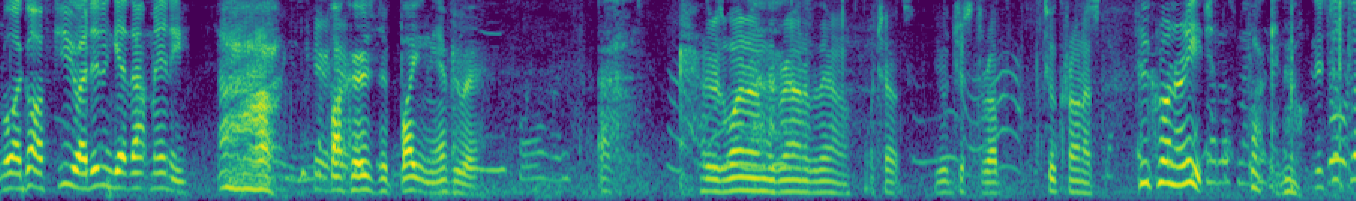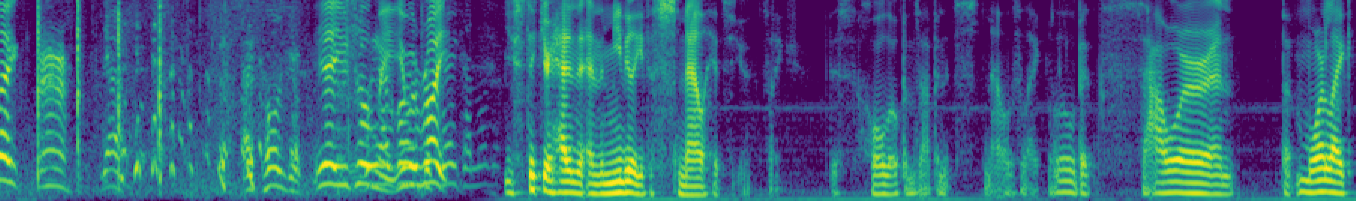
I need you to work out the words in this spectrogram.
Well, I got a few. I didn't get that many. Ah, fuckers, they're biting me everywhere. There's one on the ground over there. Watch out. You just drop two kronas. Two kroner each. Fucking hell. It's just like. Yeah. I told you. Yeah, you told We me. You were right. you stick your head in it and immediately the smell hits you it's like this hole opens up and it smells like a little bit sour and but more like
